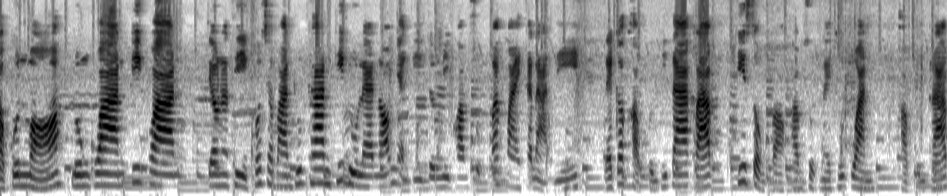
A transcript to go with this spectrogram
อบคุณหมอ ลุงควาน พี่ควาน เจ้าหน้าที่โคชบาลทุกท่านที่ดูแลน้องอย่างดีจนมีความสุขมากมายขนาดนี้ และก็ขอบคุณพี่ต้าครับ ที่ส่งต่อความสุขในทุกวัน ขอบคุณครับ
